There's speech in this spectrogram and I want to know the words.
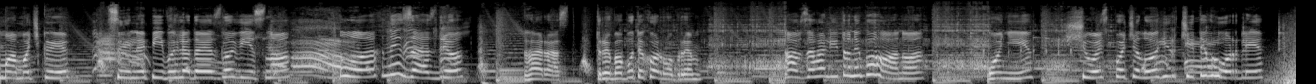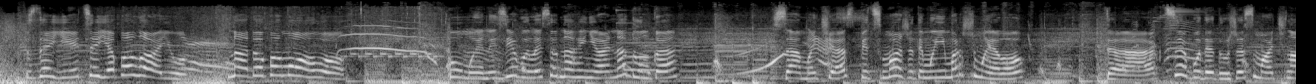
Мамочки, цей напій виглядає зловісно. Ох, не заздрю. Гаразд, треба бути хоробрим. А взагалі-то непогано. О, ні, щось почало гірчити в горлі. Здається, я палаю. На допомогу. У мене з'явилась одна геніальна думка. Саме час підсмажити мої маршмеллоу. Так, це буде дуже смачно.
